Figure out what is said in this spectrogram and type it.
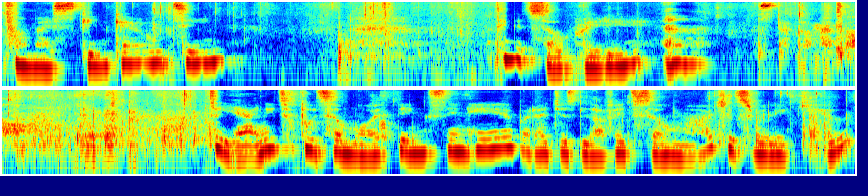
for my skincare routine. I think it's so pretty. Stuck on my bowl. So yeah, I need to put some more things in here, but I just love it so much. It's really cute.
